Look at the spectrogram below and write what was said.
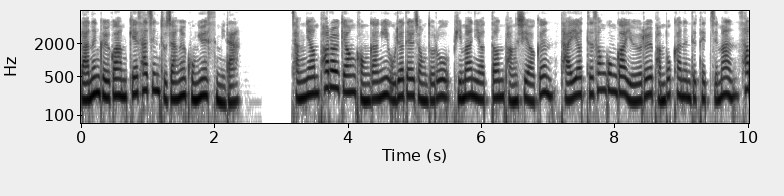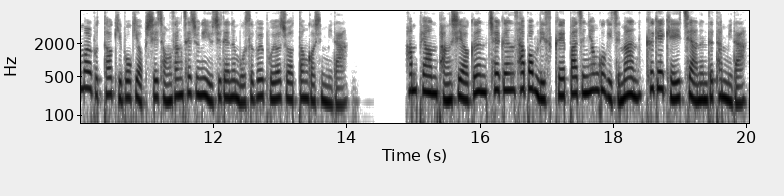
라는 글과 함께 사진 두 장을 공유했습니다. 작년 8월경 건강이 우려될 정도로 비만이었던 방시혁은 다이어트 성공과 요요를 반복하는 듯 했지만 3월부터 기복이 없이 정상 체중이 유지되는 모습을 보여주었던 것입니다. 한편 방시혁은 최근 사법 리스크에 빠진 형국이지만 크게 개의치 않은 듯 합니다.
